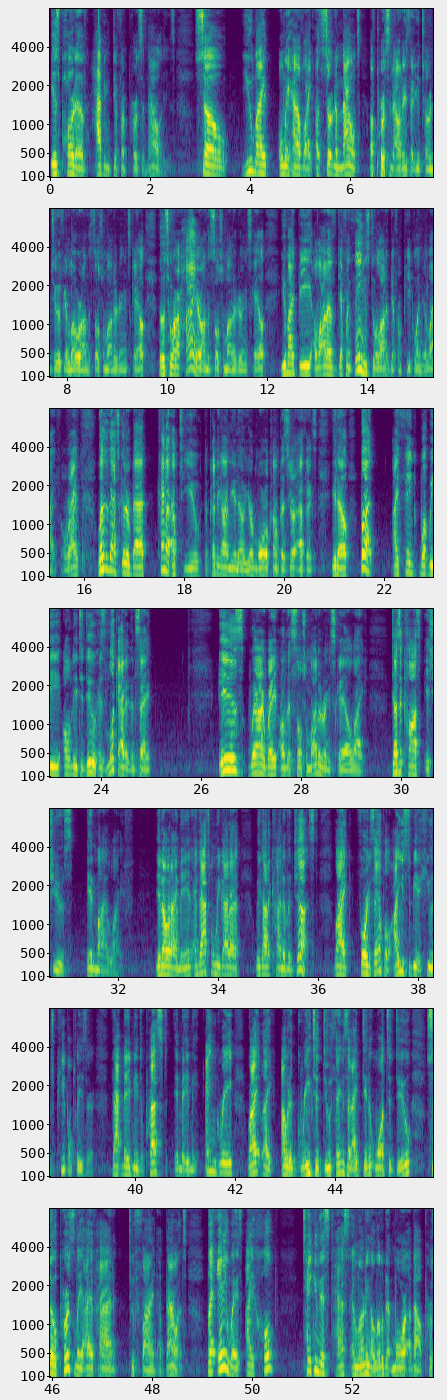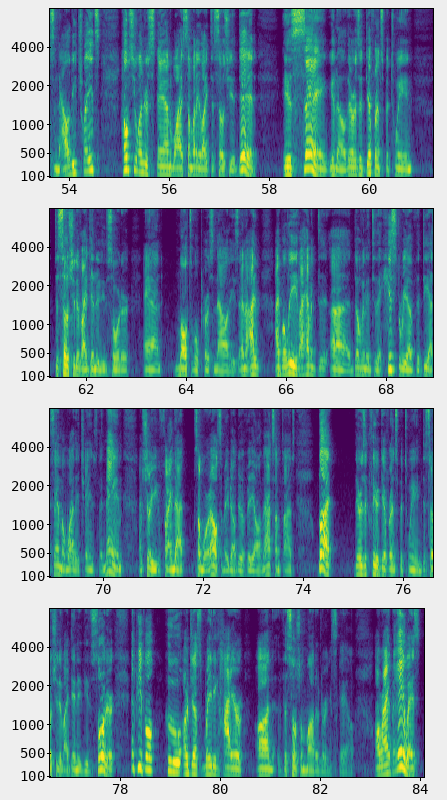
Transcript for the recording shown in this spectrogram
is part of having different personalities. So you might only have like a certain amount of personalities that you turn to if you're lower on the social monitoring scale. Those who are higher on the social monitoring scale, you might be a lot of different things to a lot of different people in your life, all right? Whether that's good or bad, kind of up to you, depending on, you know, your moral compass, your ethics, you know, but I think what we all need to do is look at it and say, is where I rate on this social monitoring scale, like, does it cause issues in my life? You know what I mean? And that's when we gotta, we gotta kind of adjust. Like, for example, I used to be a huge people pleaser. That made me depressed, it made me angry, right? Like, I would agree to do things that I didn't want to do. So personally, I have had to find a balance. But anyways, I hope taking this test and learning a little bit more about personality traits helps you understand why somebody like DissociaDID is saying, you know, there is a difference between dissociative identity disorder and multiple personalities. And I, I believe, I haven't uh, dove into the history of the DSM and why they changed the name. I'm sure you can find that somewhere else, and maybe I'll do a video on that sometimes. But there is a clear difference between dissociative identity disorder and people who are just rating higher on the social monitoring scale. All right, but anyways,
